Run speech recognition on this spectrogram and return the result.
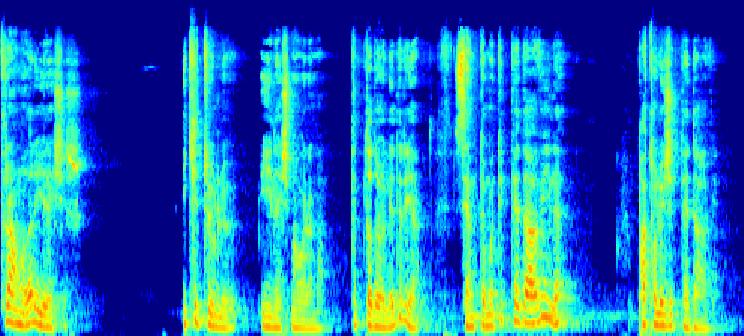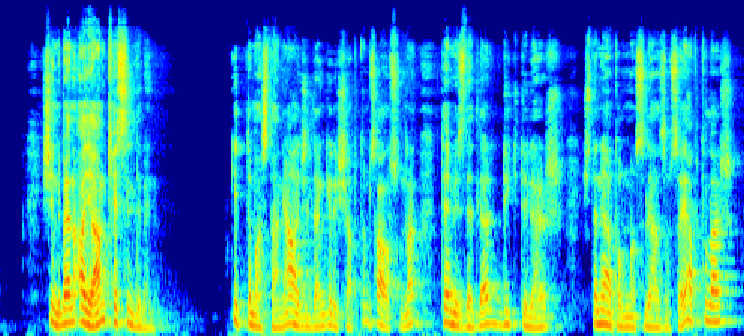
Travmalar iyileşir. İki türlü iyileşme var ama. Tıpta da öyledir ya. Semptomatik tedavi ile patolojik tedavi. Şimdi ben ayağım kesildi benim. Gittim hastaneye acilden giriş yaptım sağ olsunlar. Temizlediler, diktiler. İşte ne yapılması lazımsa yaptılar.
